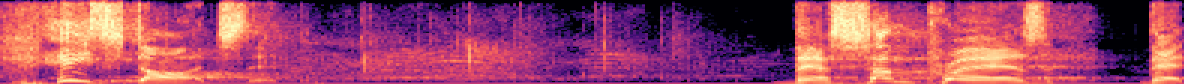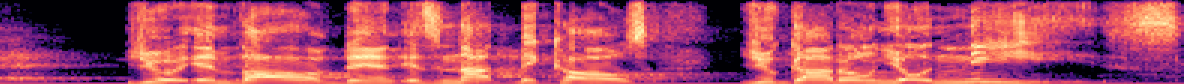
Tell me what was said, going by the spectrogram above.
He starts it. There's some prayers that you're involved in is not because you got on your knees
